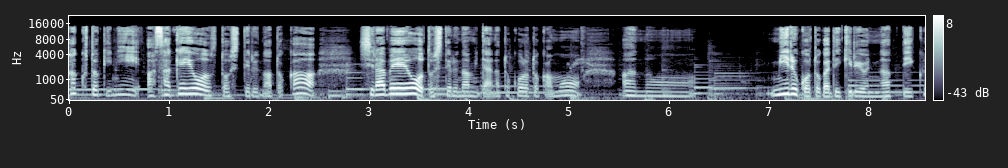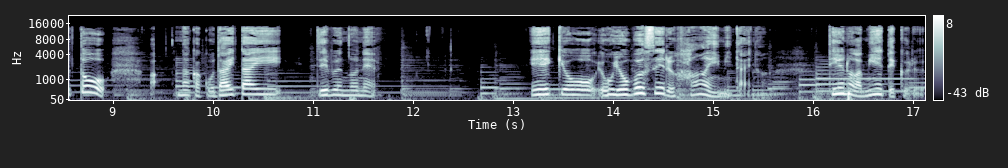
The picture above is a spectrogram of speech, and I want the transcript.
書く時にあ避けようとしてるなとか調べようとしてるなみたいなところとかもあの見ることができるようになっていくとなんかこう大体自分のね影響を及ぼせる範囲みたいなっていうのが見えてくる。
